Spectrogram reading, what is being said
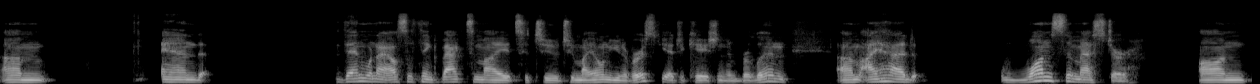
Um, and then when I also think back to my to to to my own university education in Berlin, um, I had one semester on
